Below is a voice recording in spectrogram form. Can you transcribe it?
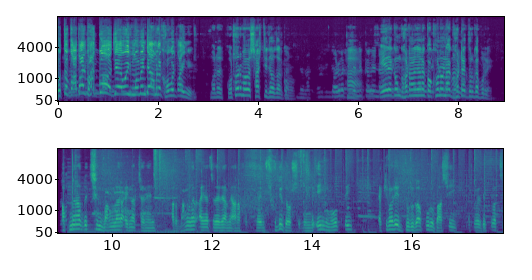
ও তো বাবার ভাগ্য যে ওই মোমেন্টে আমরা খবর পাইনি। মানে কঠোরভাবে শাস্তি দেওয়া দরকার হ্যাঁ এরকম ঘটনা যেন কখনো না ঘটে দুর্গাপুরে। আপনারা দেখছেন বাংলার আয়না চ্যানেল আর বাংলার আয়না চ্যানেলে আমি আরাফাত হোসেন শুধু দর্শক বন্ধু এই মুহূর্তেই একেবারে দুর্গাপুরবাসী একেবারে দেখতে পাচ্ছি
